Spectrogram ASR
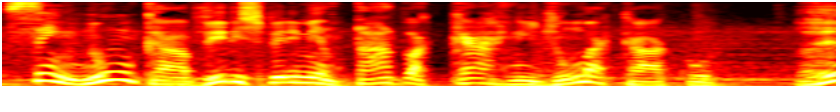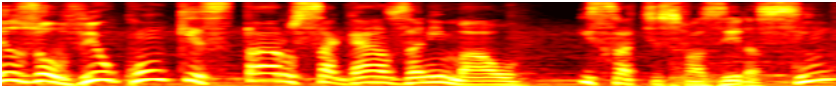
sem nunca haver experimentado a carne de um macaco, resolveu conquistar o sagaz animal e satisfazer assim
